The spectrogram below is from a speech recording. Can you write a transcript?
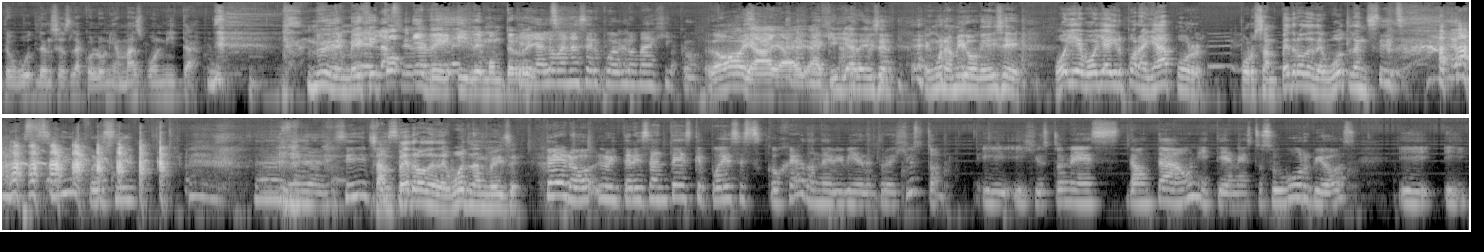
The Woodlands es la colonia más bonita de México y de de, y de Monterrey. ya lo van a hacer pueblo mágico. No, ya, ya, aquí ya le dicen, tengo un amigo que dice, oye, voy a ir por allá, por, por San Pedro de The Woodlands. Sí, pues sí. Ay, ay, ay. Sí, pues San sí. Pedro de The Woodlands me dice. Pero lo interesante es que puedes escoger dónde vivir dentro de Houston. Y, y Houston es downtown y tiene estos suburbios. Y, y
